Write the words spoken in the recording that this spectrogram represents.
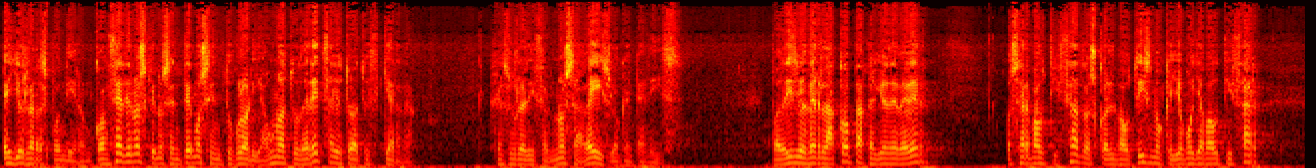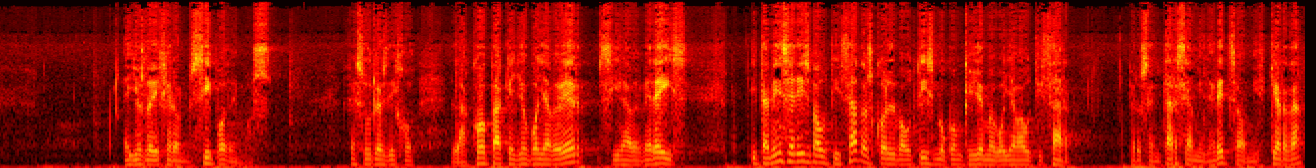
Ellos le respondieron, concédenos que nos sentemos en tu gloria, uno a tu derecha y otro a tu izquierda. Jesús les dijo, no sabéis lo que pedís. ¿Podéis beber la copa que yo he de beber? ¿O ser bautizados con el bautismo que yo voy a bautizar? Ellos le dijeron, sí podemos. Jesús les dijo, la copa que yo voy a beber, si la beberéis, y también seréis bautizados con el bautismo con que yo me voy a bautizar, pero sentarse a mi derecha o a mi izquierda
